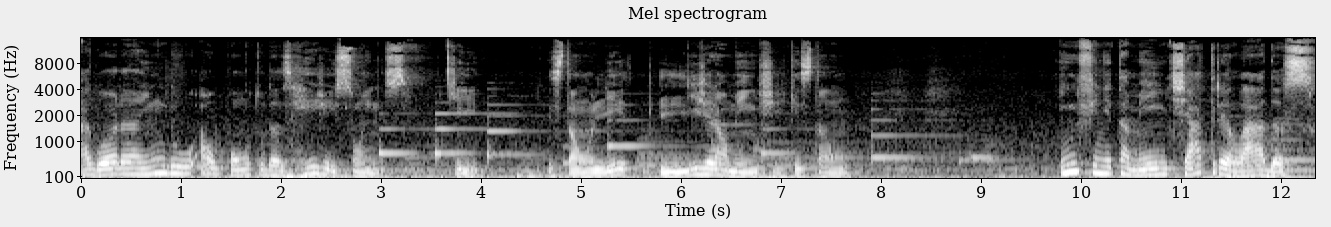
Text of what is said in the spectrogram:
Agora, indo ao ponto das rejeições, que estão li ligeiramente, que estão infinitamente atreladas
